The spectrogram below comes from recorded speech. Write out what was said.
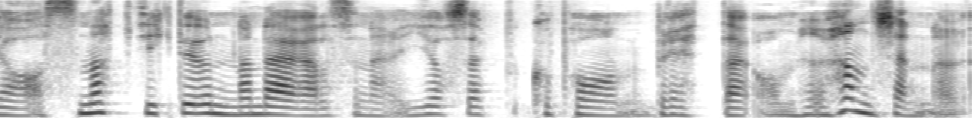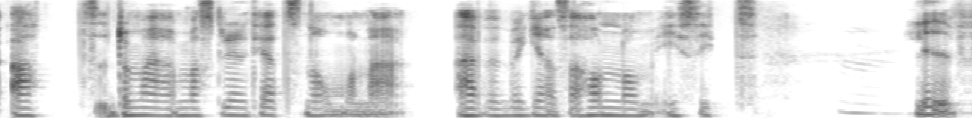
Ja, snabbt gick det undan där alltså när Josep Copon berättar om hur han känner att de här maskulinitetsnormerna även begränsar honom i sitt mm. liv.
